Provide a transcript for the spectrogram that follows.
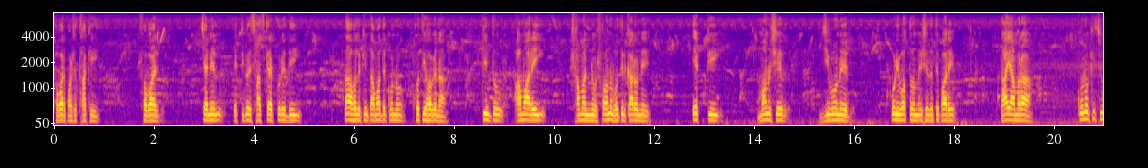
সবার পাশে থাকি, সবার চ্যানেল একটি করে সাবস্ক্রাইব করে দিই, তাহলে কিন্তু আমাদের কোনো ক্ষতি হবে না। কিন্তু আমার এই সামান্য সহানুভূতির কারণে একটি মানুষের জীবনের পরিবর্তন এসে যেতে পারে। তাই আমরা কোনো কিছু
